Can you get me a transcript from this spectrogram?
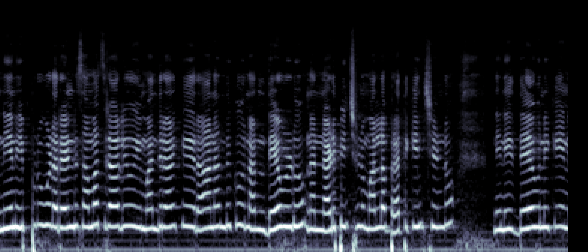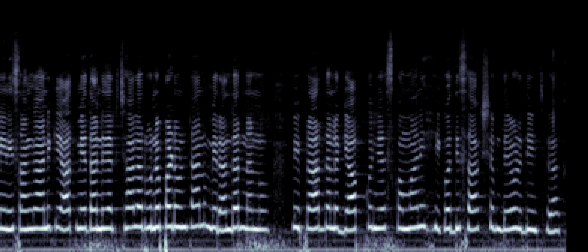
నేను ఇప్పుడు కూడా రెండు సంవత్సరాలు ఈ మందిరానికి రానందుకు నన్ను దేవుడు నన్ను నడిపించిండు మళ్ళీ బ్రతికించిండు. నేను ఈ దేవునికి నేను ఈ సంఘానికి ఆత్మీయత చాలా రుణపడి ఉంటాను. మీరందరూ నన్ను మీ ప్రార్థనలో జ్ఞాపకం చేసుకోమని ఈ కొద్ది సాక్ష్యం దేవుడు దించుగాక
